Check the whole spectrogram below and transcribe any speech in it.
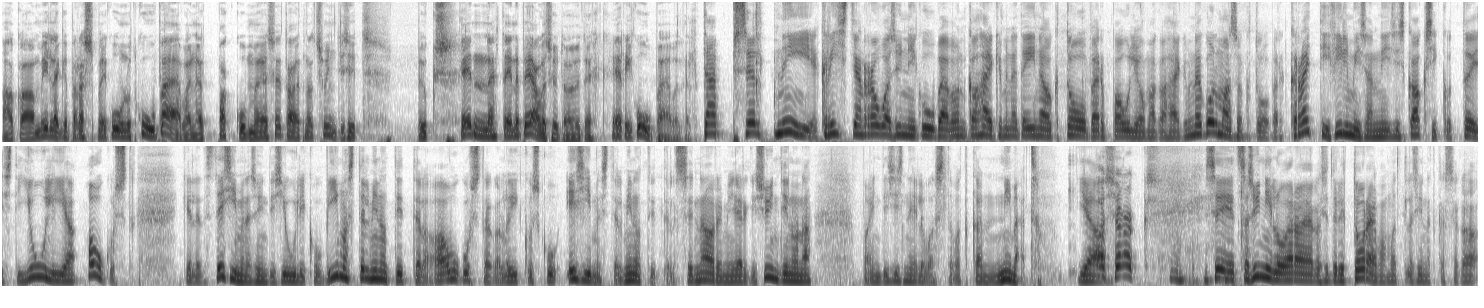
aga millegipärast me ei kuulnud kuupäeva, nii et pakume seda, et nad sündisid üks enne, teine peale südaööd ehk eri kuupäevadel. täpselt nii, Kristjan Raua sünnikuupäev on kahekümne teine oktoober, Pauli oma kahekümne kolmas oktoober. Krati filmis on niisiis kaksikud tõesti Juuli ja August, kelledest esimene sündis juulikuu viimastel minutitel, August aga lõikuskuu esimestel minutitel. stsenaariumi järgi sündinuna pandi siis neile vastavad ka nimed. ja Assaraks. see, et sa sünniloo ära jagasid, oli tore, ma mõtlesin, et kas sa ka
